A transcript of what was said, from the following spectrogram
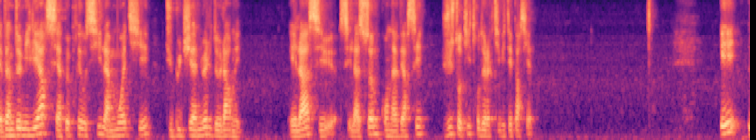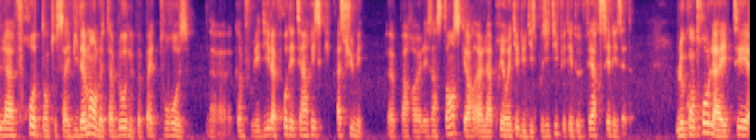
Et 22 milliards, c'est à peu près aussi la moitié du budget annuel de l'armée. Et là, c'est la somme qu'on a versée juste au titre de l'activité partielle. Et la fraude dans tout ça, évidemment, le tableau ne peut pas être tout rose. comme je vous l'ai dit, la fraude était un risque assumé par les instances, car la priorité du dispositif était de verser les aides. Le contrôle a été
